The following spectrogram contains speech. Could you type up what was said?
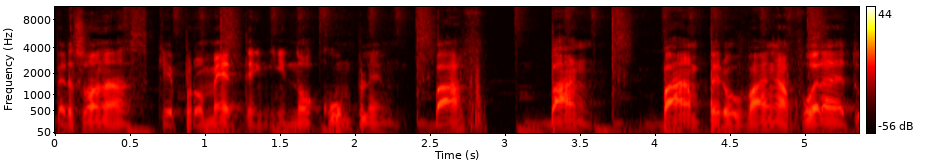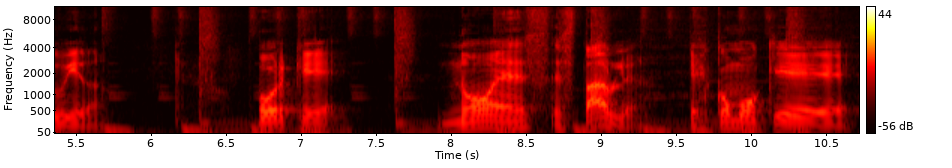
Personas que prometen y no cumplen van, van, pero van afuera de tu vida. Porque no es estable. Es como que,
